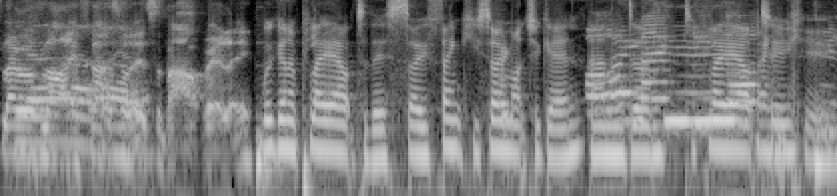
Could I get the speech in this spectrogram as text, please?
flow of life. That's what it's about, really. We're going to play out to this. So thank you so much again. And um, to play out to Thank you.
